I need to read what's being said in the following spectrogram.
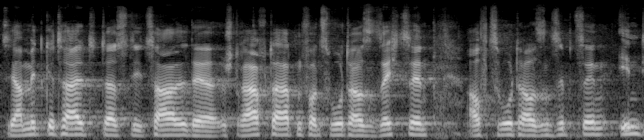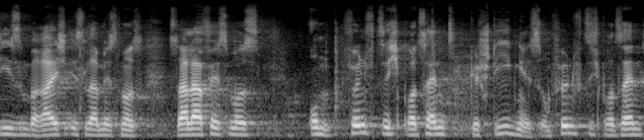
Sie haben mitgeteilt, dass die Zahl der Straftaten von 2016 auf 2017 in diesem Bereich Islamismus, Salafismus um 50% gestiegen ist, um 50%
